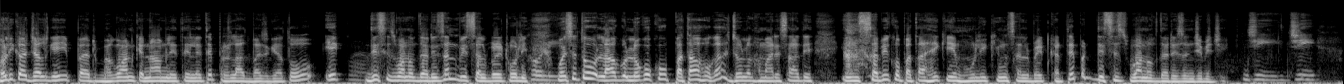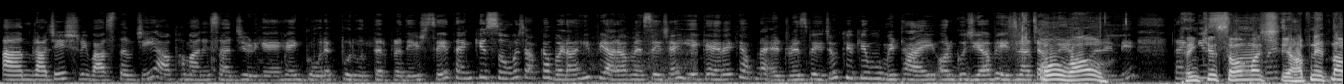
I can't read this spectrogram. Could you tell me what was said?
होलिका जल गई पर भगवान के नाम लेते लेते प्रहलाद बच गया। तो एक this is one of the reason we celebrate Holi. वैसे तो लागो- को पता होगा जो लोग हमारे साथ है इन सभी को पता है कि हम होली क्यों सेलिब्रेट करते हैं but this is one of the reason जी जी। जी जी। राजेश श्रीवास्तव जी आप हमारे साथ जुड़ गए हैं गोरखपुर उत्तर प्रदेश से। थैंक यू सो मच आपका बड़ा ही प्यारा मैसेज है। ये कह रहे हैं कि अपना एड्रेस भेजो क्योंकि वो मिठाई और गुजिया भेजना चाहते ओह हैं हमारे लिए। थैंक यू सो मच आपने इतना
